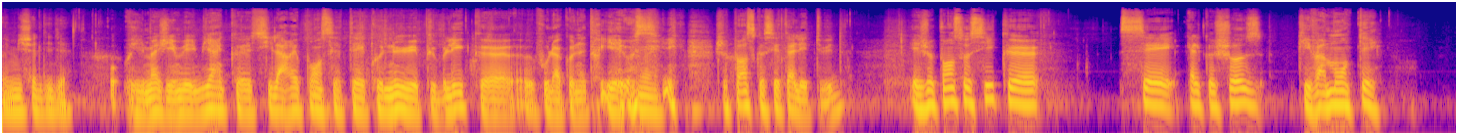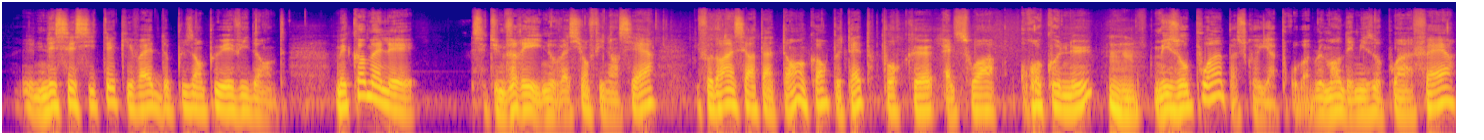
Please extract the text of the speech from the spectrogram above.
Michel Didier? Imaginez bien que si la réponse était connue et publique, euh, vous la connaîtriez aussi. Je pense que c'est à l'étude. Et je pense aussi que c'est quelque chose qui va monter, une nécessité qui va être de plus en plus évidente. Mais comme elle est, c'est une vraie innovation financière, il faudra un certain temps encore peut-être pour qu'elle soit reconnue, mise au point, parce qu'il y a probablement des mises au point à faire,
